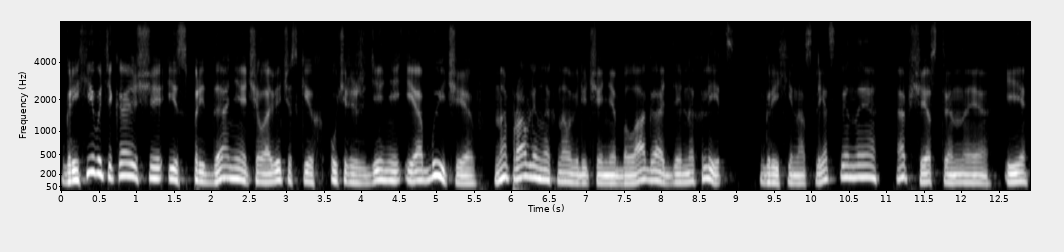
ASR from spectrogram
Грехи, вытекающие из предания человеческих учреждений и обычаев, направленных на увеличение блага отдельных лиц. Грехи наследственные, общественные и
